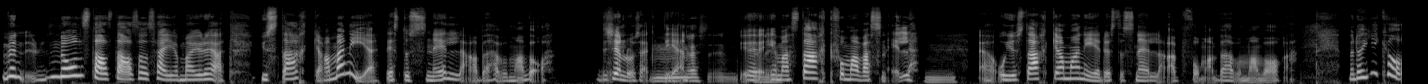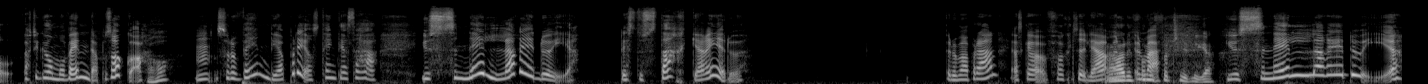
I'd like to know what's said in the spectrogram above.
men någonstans där så säger man ju det att ju starkare man är, desto snällare behöver man vara. Det känner du säkert igen. Mm, jag- Eh, Är man stark får man vara snäll. Mm. Eh, Och ju starkare man är desto snällare får man, behöver man vara. Men då gick jag, jag tycker om att vända på saker. Mm, så då vände jag på det och så tänkte jag så här. Ju snällare du är, desto starkare är du. Är du med på den? Jag ska förtydliga. men ja, det får du förtydliga. Ju snällare du är,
